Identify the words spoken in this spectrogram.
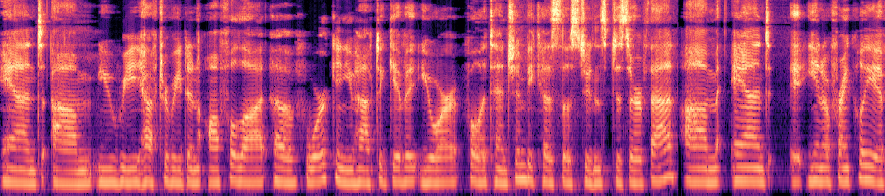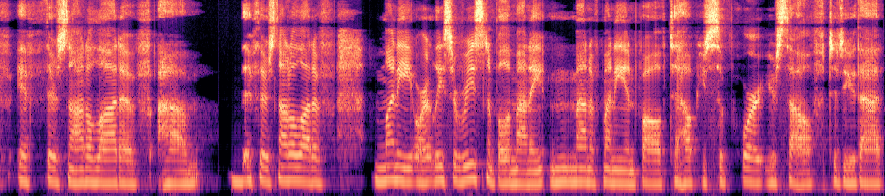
and um, you re- have to read an awful lot of work and you have to give it your full attention because those students deserve that um, and it, you know frankly if if there's not a lot of um, if there's not a lot of money or at least a reasonable amount of, amount of money involved to help you support yourself to do that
